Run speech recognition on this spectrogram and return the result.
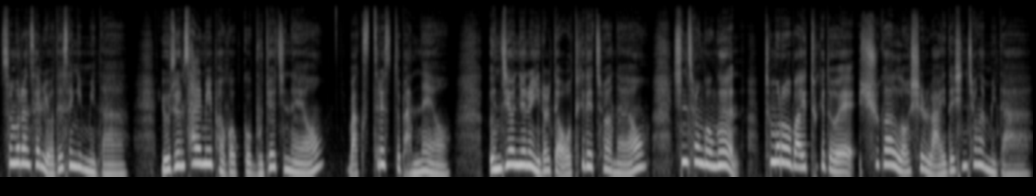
21살 여대생입니다. 요즘 삶이 버겁고 무뎌지네요. 막 스트레스도 받네요. 은지 언니는 이럴 때 어떻게 대처하나요? 신청곡은 투모로우 바이 투게더의 Sugar Rush Ride 신청합니다.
